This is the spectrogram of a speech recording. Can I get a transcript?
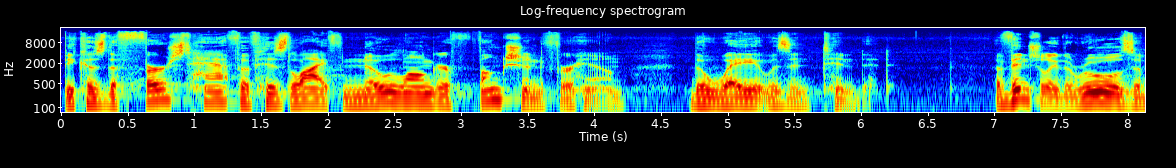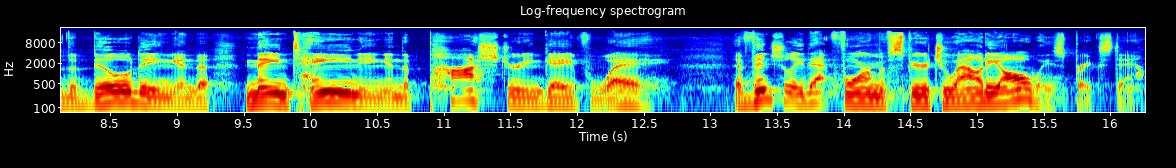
because the first half of his life no longer functioned for him the way it was intended. Eventually, the rules of the building and the maintaining and the posturing gave way. Eventually, that form of spirituality always breaks down.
